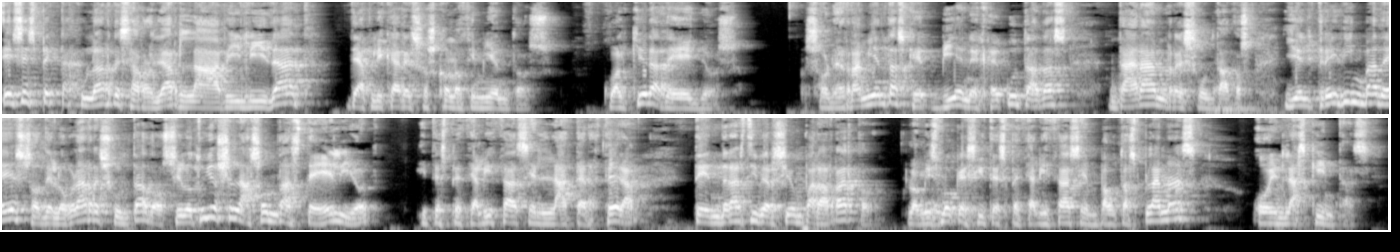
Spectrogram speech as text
Es espectacular desarrollar la habilidad de aplicar esos conocimientos. Cualquiera de ellos. Son herramientas que, bien ejecutadas, darán resultados. Y el trading va de eso, de lograr resultados. Si lo tuyo son las ondas de Elliot y te especializas en la tercera, tendrás diversión para rato. Lo mismo que si te especializas en pautas planas o en las quintas.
